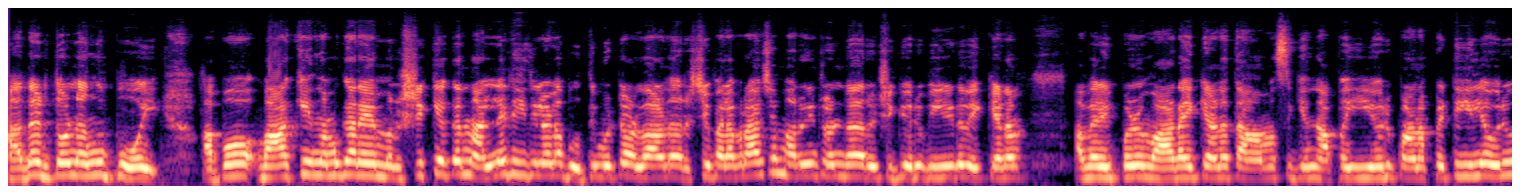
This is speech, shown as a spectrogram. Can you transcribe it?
അതെടുത്തോണ്ട് അങ്ങ് പോയി. അപ്പോ ബാക്കി നമുക്കറിയാം ഋഷിക്കൊക്കെ നല്ല രീതിയിലുള്ള ബുദ്ധിമുട്ടുള്ളതാണ്. ഋഷി പല പ്രാവശ്യം പറഞ്ഞിട്ടുണ്ട് ഋഷിക്ക് ഒരു വീട് വെക്കണം. അവരിപ്പോഴും വാടകയ്ക്കാണ് താമസിക്കുന്നത്. അപ്പൊ ഈ ഒരു പണപ്പെട്ടിയിൽ ഒരു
